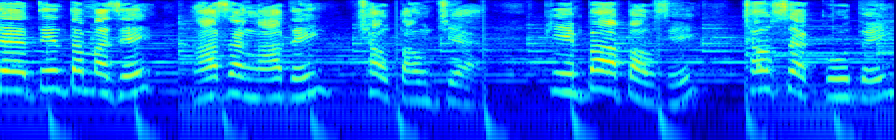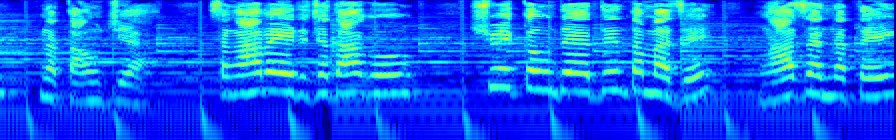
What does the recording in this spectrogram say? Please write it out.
တဲ့အသင်းသတ်မှတ်စေ55သိန်း6000ကျပ် ပြင်ပပေါက်စေ69သိန်း2000ကျပ်15ပဲတစ်ချက်သားကို ရွှေကုံတဲ့အသင်းသတ်မှတ်စေ52သိန်း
